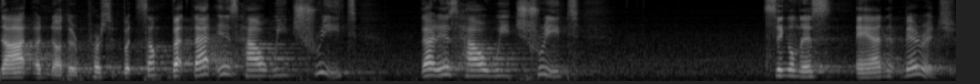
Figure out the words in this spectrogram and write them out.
not another person. But, some, but that is how we treat, that is how we treat singleness and marriage.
